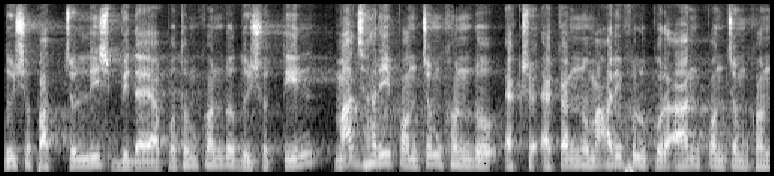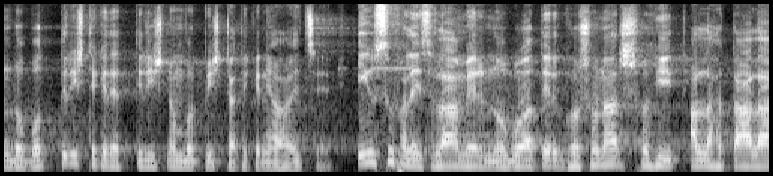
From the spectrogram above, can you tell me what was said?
দুইশো পাঁচচল্লিশ, বিদায়া প্রথম খণ্ড দুইশো তিন, মাঝহারি পঞ্চম খণ্ড একশো একান্ন, মারিফুল কোরআন পঞ্চম খণ্ড বত্রিশ থেকে তেত্রিশ নম্বর পৃষ্ঠা থেকে নেওয়া হয়েছে। ইউসুফ আলাই ইসলামের নবুয়াতের ঘোষণার সহিত আল্লাহ তাআলা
